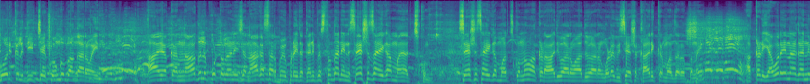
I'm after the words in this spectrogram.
కోరికలు తీర్చే కొంగు బంగారం అయింది. ఆ యొక్క నాగుల పుట్టలో నుంచి నాగసర్పం ఎప్పుడైతే కనిపిస్తుందో నేను శేషసాయిగా మార్చుకున్నాం శేషసాయిగా మార్చుకున్నాం. అక్కడ ఆదివారం ఆదివారం కూడా విశేష కార్యక్రమాలు జరుగుతున్నాయి. అక్కడ ఎవరైనా కానీ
